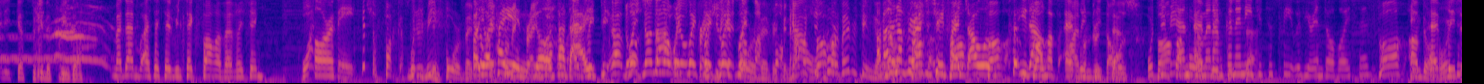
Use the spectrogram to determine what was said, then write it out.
Elite got stuck in the freezer. Madam, as I said, we'll take four of everything. What? Four of each. Get the fuck up. What do you mean four of But everything? you're away paying your Don't dad. Every pe- uh, Don't wait, no, no, no, start wait, wait, French. wait, You'll wait, get wait. Four of everything. How much is out. four of everything? I've gonna had enough of your attitude, French. I will four- put you down. $500. What do you Four mean Gentlemen, I'm going to need you to speak with your indoor voices. Four of Indoor every voices.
